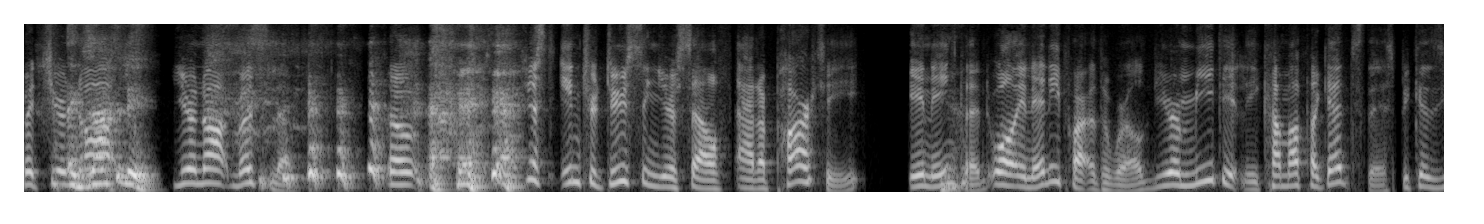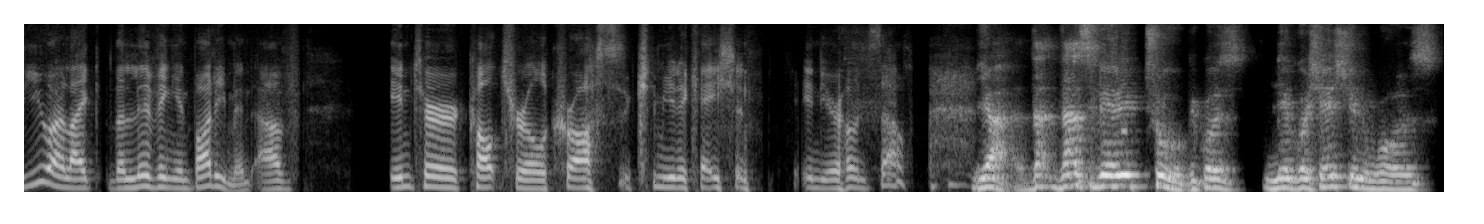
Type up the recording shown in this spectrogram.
But you're exactly. not you're not Muslim. so just introducing yourself at a party in England, well, in any part of the world, you immediately come up against this because you are like the living embodiment of intercultural cross communication in your own self. Yeah, that, that's very true because negotiation was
